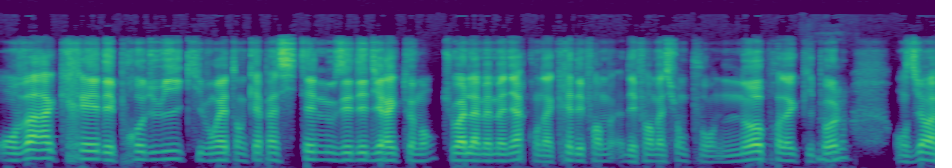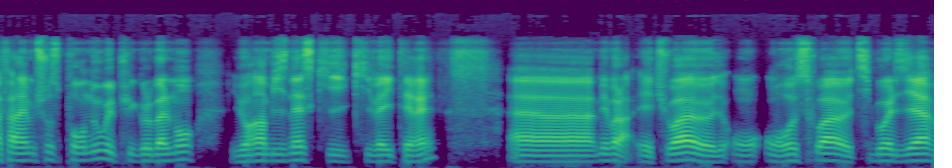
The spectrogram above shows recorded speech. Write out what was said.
on va créer des produits qui vont être en capacité de nous aider directement. Tu vois, de la même manière qu'on a créé des, des, formations pour nos product people, mmh. on se dit, on va faire la même chose pour nous, et puis globalement, il y aura un business qui, qui va itérer. Euh, mais voilà, et tu vois, euh, on, reçoit Thibaut Alzière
